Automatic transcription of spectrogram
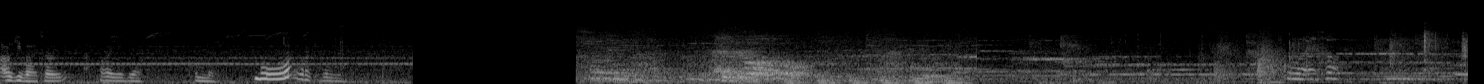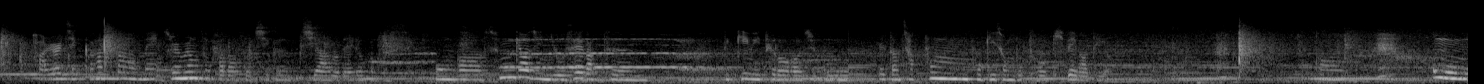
아기 봐. 저 아빠가 얘기한 엄마. 뭐? 동그랗게 생긴 거. 체크한 다음에 설명서 받아서 지금 지하로 내려가고 있어요. 뭔가 숨겨진 요새 같은 느낌이 들어가지고 일단 작품 보기 전부터 기대가 돼요. 아, 어머 어머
